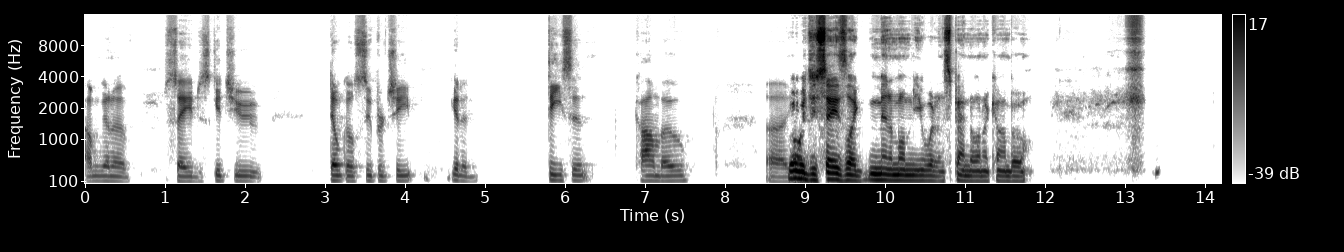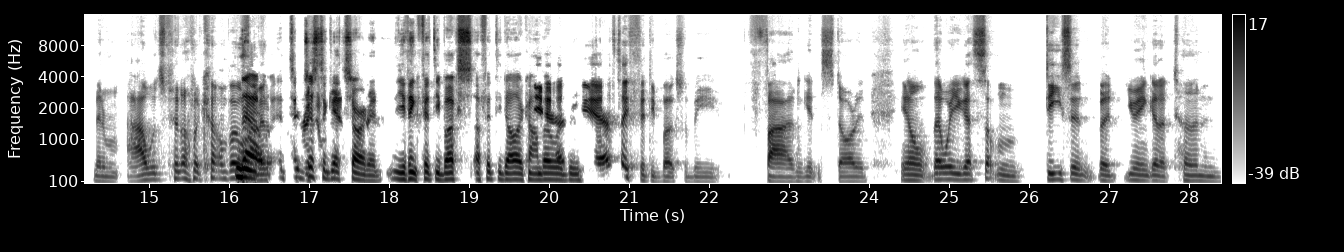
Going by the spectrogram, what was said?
I'm gonna say just get you. Don't go super cheap. Get a decent combo. Uh, What would you say is like minimum you wouldn't spend on a combo? Minimum I would spend on a combo? No, to, just to get started. You think fifty bucks a fifty dollar combo would be? Yeah, I'd say fifty bucks would be fine getting started. You know, that way you got something decent, but you ain't got a ton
